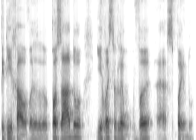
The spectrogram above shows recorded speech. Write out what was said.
під'їхав е, позаду і вистрілив в е, спину.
